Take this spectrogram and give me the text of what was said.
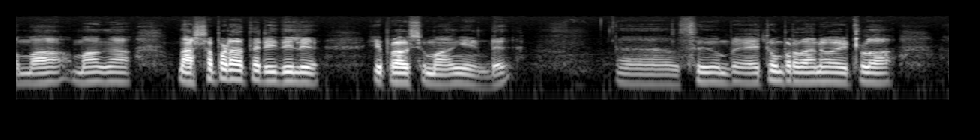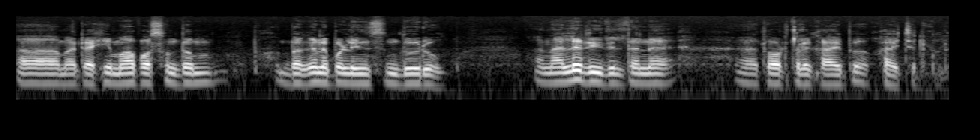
മാ- മാങ്ങ നഷ്ടപ്പെടാത്ത രീതിയിൽ ഇപ്രാവശ്യം മാങ്ങയുണ്ട്. ഏറ്റവും പ്രധാനമായിട്ടുള്ള മറ്റേ ഹിമാപസന്തും ബംഗനപ്പള്ളിയും സിന്ദൂരും നല്ല രീതിയിൽ തന്നെ തോട്ടത്തിൽ കായ്പ് കായ്ച്ചിട്ടുണ്ട്.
